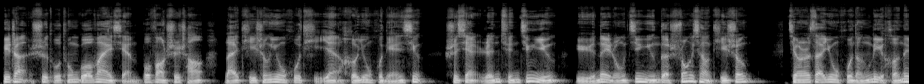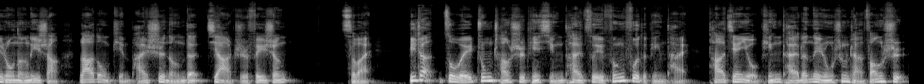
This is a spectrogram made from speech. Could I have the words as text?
，B 站试图通过外显播放时长来提升用户体验和用户粘性，实现人群经营与内容经营的双向提升，进而，在用户能力和内容能力上拉动品牌势能的价值飞升。此外，B 站作为中长视频形态最丰富的平台，它兼有平台的内容生产方式，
